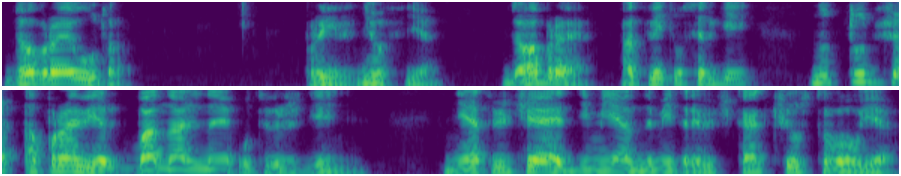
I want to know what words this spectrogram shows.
«Доброе утро!» – произнес я. «Доброе!» – ответил Сергей, но тут же опроверг банальное утверждение. «Не отвечает Демьян Дмитриевич, как чувствовал я?»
